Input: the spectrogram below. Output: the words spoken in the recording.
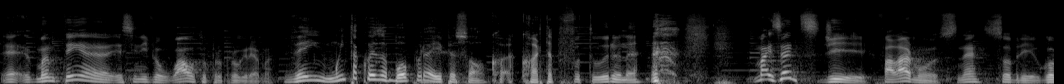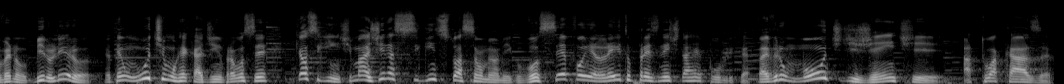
É, mantenha esse nível alto pro programa. Vem muita coisa boa por aí, pessoal. Co- corta pro futuro, né? Mas antes de falarmos, né, sobre o governo Biruliro, eu tenho um último recadinho pra você, que é o seguinte: imagina a seguinte situação, meu amigo. Você foi eleito presidente da República. Vai vir um monte de gente à tua casa.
